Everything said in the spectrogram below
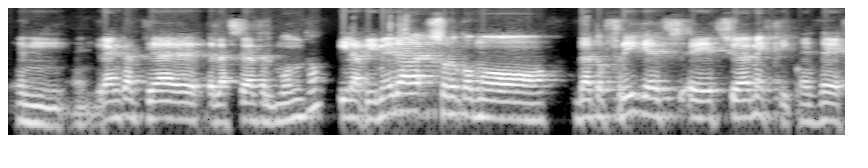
en, gran cantidad de, las ciudades del mundo. Y la primera, solo como dato que es Ciudad de México. Es de,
